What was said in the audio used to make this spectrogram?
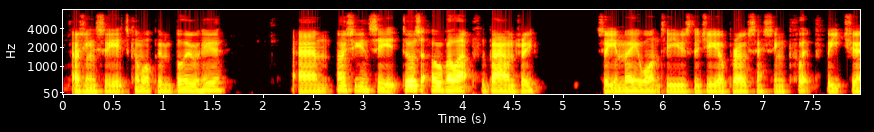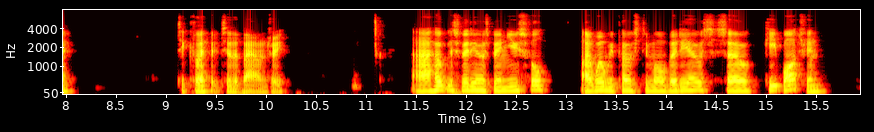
As you can see it's come up in blue here. Um, as you can see it does overlap the boundary so you may want to use the geoprocessing clip feature to clip it to the boundary. I hope this video has been useful. I will be posting more videos, so keep watching.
